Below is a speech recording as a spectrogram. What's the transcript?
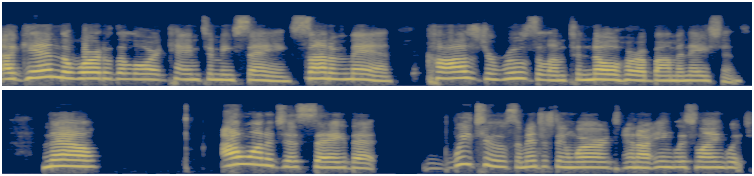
Again, the word of the Lord came to me, saying, Son of man, cause Jerusalem to know her abominations. Now, I want to just say that we choose some interesting words in our English language,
